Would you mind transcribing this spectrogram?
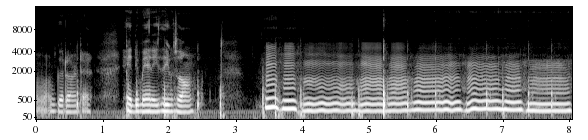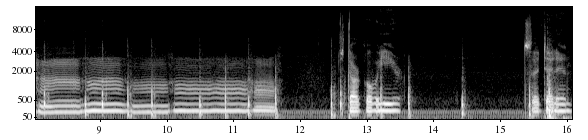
I'm, I'm good, aren't I? Handy Manny theme song. Hmm, hmm, hmm, dark over here. It's a dead end.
